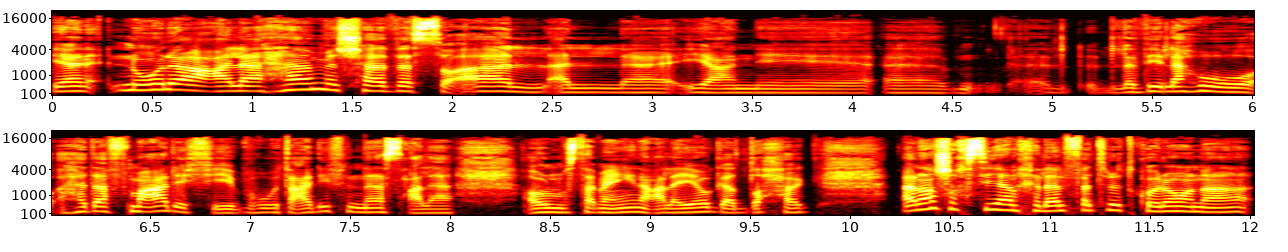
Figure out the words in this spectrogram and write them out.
يعني نورا على هامش هذا السؤال يعني الذي له هدف معرفي هو تعريف الناس على أو المستمعين على يوجا الضحك. أنا شخصيا خلال فترة كورونا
